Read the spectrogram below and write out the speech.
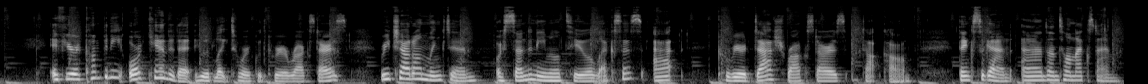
If you're a company or candidate who would like to work with career rock stars, reach out on LinkedIn or send an email to alexis at career-rockstars.com. Thanks again, and until next time.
